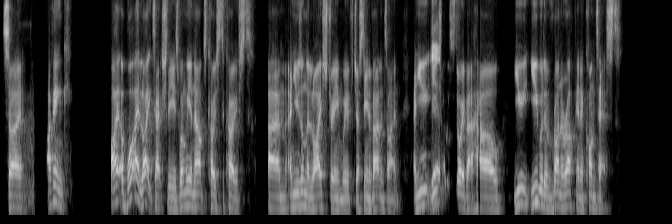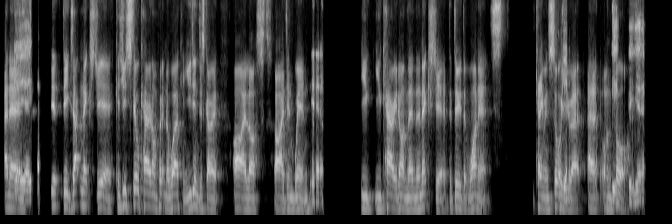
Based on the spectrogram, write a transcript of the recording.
So I think I what I liked actually is when we announced Coast to Coast, um, and you was on the live stream with Justina Valentine, and you yeah. you told a story about how you you would have runner up in a contest, and then yeah, yeah, the exact next year because you still carried on putting the work in. You didn't just go, "Oh, I lost. Oh, I didn't win." Yeah. You you carried on. Then the next year, the dude that won it came and saw you at, at on tour. Yeah,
